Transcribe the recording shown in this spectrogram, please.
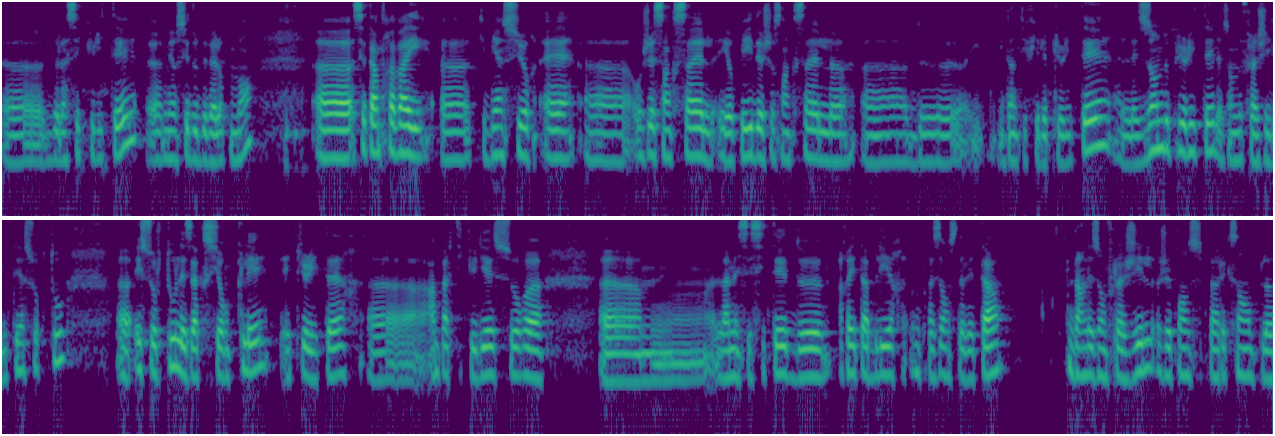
de la sécurité, mais aussi du développement. Euh, c'est un travail euh, qui, bien sûr, est euh, au G5 Sahel et au pays des G5 Sahel d'identifier les priorités, les zones de priorité, les zones de fragilité surtout, et surtout les actions clés et prioritaires, en particulier sur la nécessité de rétablir une présence de l'État dans les zones fragiles. Je pense par exemple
